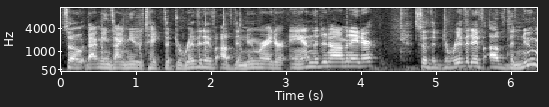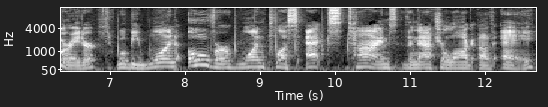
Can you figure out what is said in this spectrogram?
So that means I need to take the derivative of the numerator and the denominator. So the derivative of the numerator will be 1 over 1 plus x times the natural log of a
